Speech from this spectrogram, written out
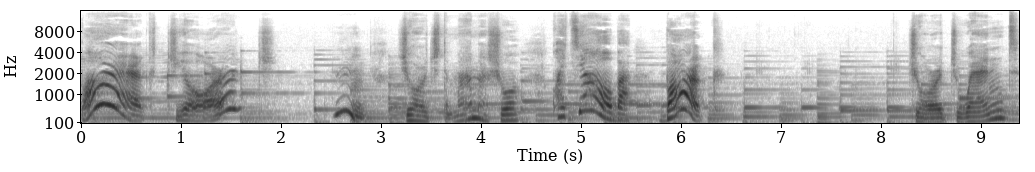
"Bark, George." 嗯，George 的妈妈说：“快叫吧，bark。” George went,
